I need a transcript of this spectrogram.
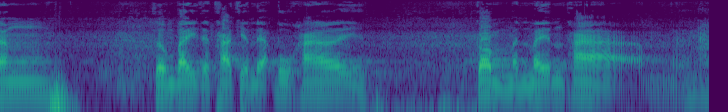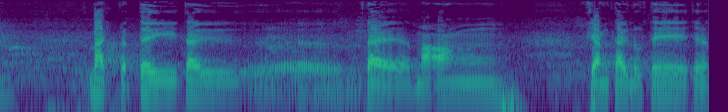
នឹងសំបីតែថាជាអ្នកបុះហើយក៏មិនមែនថា ដាច់ប្រតិទៅតែមួយអង្គចឹងទៅនោះទេចឹង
